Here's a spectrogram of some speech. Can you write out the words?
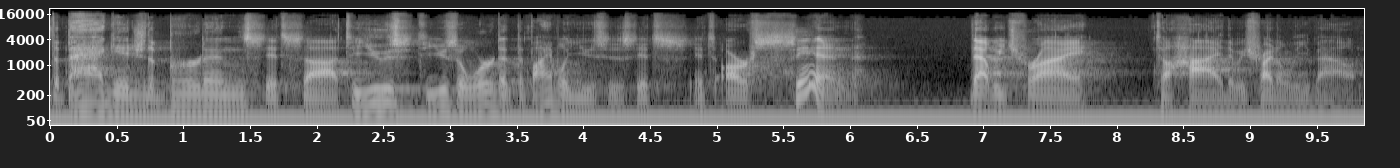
the baggage, the burdens. It's, uh, to, use, to use a word that the Bible uses, it's, it's our sin that we try to hide, that we try to leave out.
